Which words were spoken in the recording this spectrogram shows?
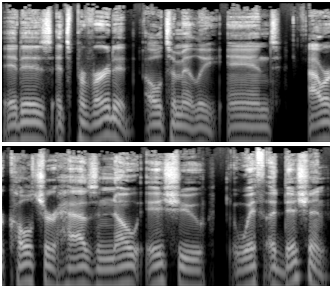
It is, it's perverted ultimately. And our culture has no issue with addition.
